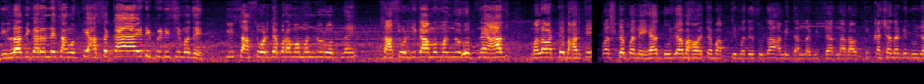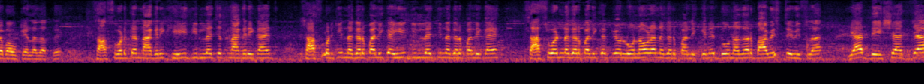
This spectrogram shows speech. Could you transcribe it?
जिल्हाधिकाऱ्यांनाही सांगू की असं काय आहे डी पी डी सीमध्ये की सासवडच्या प्रमा मंजूर होत नाही सासवडची कामं मंजूर होत नाही. आज मला वाटते भारतीय स्पष्टपणे ह्या दुजा भावाच्या बाबतीमध्ये सुद्धा आम्ही त्यांना विचारणार आहोत की कशासाठी दुजा भाव केला जातोय? सासवडकर नागरिक हेही जिल्ह्याचेच नागरिक आहेत. सासवडची नगरपालिका ही जिल्ह्याची नगरपालिका आहे. सासवड नगरपालिका किंवा लोणावळा नगरपालिकेने दोन हजार बावीस तेवीसला या देशाच्या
